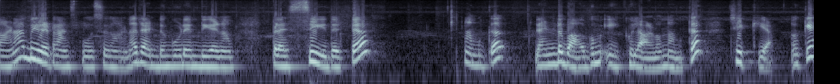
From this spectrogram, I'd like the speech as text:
കാണുക ബിയുടെ ട്രാൻസ്പോസ് കാണുക. രണ്ടും കൂടി എന്ത് ചെയ്യണം? പ്ലസ് ചെയ്തിട്ട് നമുക്ക് രണ്ട് ഭാഗം ഈക്വൽ ആണോ നമുക്ക് ചെക്ക് ചെയ്യാം. ഓക്കെ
